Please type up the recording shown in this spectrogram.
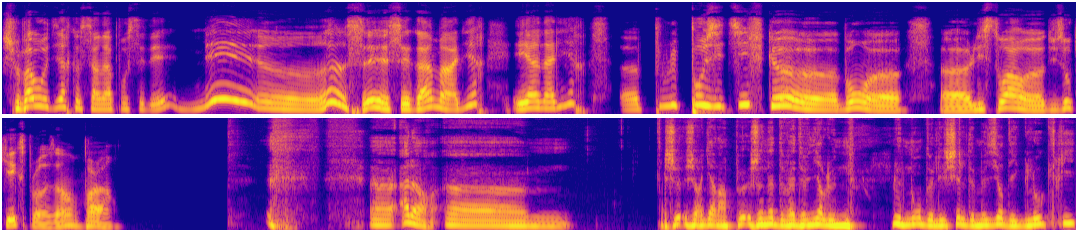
je peux pas vous dire que c'est un posséder, mais euh, c'est c'est quand même un à lire et un à lire euh, plus positif que bon l'histoire du zoo qui explose, hein, voilà. alors, je, je, regarde un peu. Jonathan va devenir le, le nom de l'échelle de mesure des glauqueries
